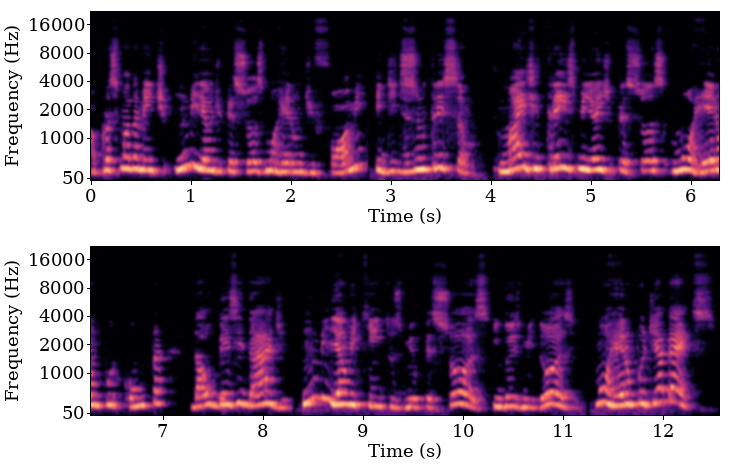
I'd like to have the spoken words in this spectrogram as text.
aproximadamente 1 milhão de pessoas morreram de fome e de desnutrição. Mais de 3 milhões de pessoas morreram por conta da obesidade. 1 milhão e 500 mil pessoas em 2012 morreram por diabetes.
